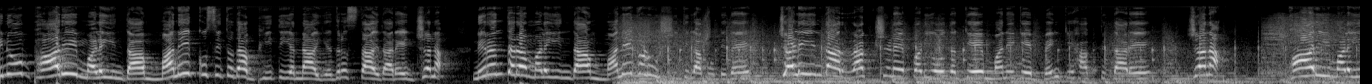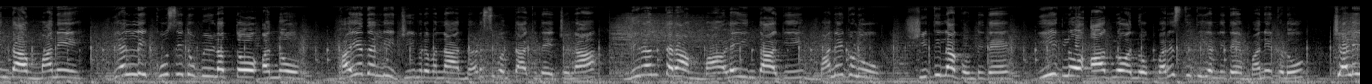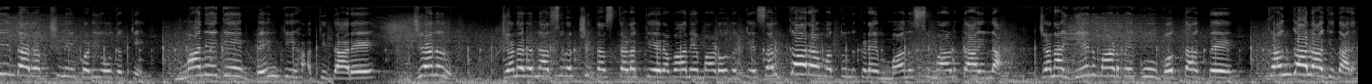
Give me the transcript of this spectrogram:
ಇನ್ನು ಭಾರಿ ಮಳೆಯಿಂದ ಮನೆ ಕುಸಿತದ ಭೀತಿಯನ್ನ ಎದುರಿಸ್ತಾ ಇದ್ದಾರೆ ಜನ. ನಿರಂತರ ಮಳೆಯಿಂದ ಮನೆಗಳು ಶಿಥಿಲಗೊಂಡಿದೆ. ಚಳಿಯಿಂದ ರಕ್ಷಣೆ ಪಡೆಯೋದಕ್ಕೆ ಮನೆಗೆ ಬೆಂಕಿ ಹಾಕ್ತಿದ್ದಾರೆ ಜನ. ಭಾರಿ ಮಳೆಯಿಂದ ಮನೆ ಎಲ್ಲಿ ಕುಸಿದು ಬೀಳತ್ತೋ ಅನ್ನೋ ಭಯದಲ್ಲಿ ಜೀವನವನ್ನ ನಡೆಸುವಂತಾಗಿದೆ ಜನ. ನಿರಂತರ ಮಳೆಯಿಂದಾಗಿ ಮನೆಗಳು ಶಿಥಿಲಗೊಂಡಿದೆ. ಈಗ್ಲೋ ಆಗ್ಲೋ ಅನ್ನೋ ಪರಿಸ್ಥಿತಿಯಲ್ಲಿದೆ ಮನೆಗಳು. ಚಳಿಯಿಂದ ರಕ್ಷಣೆ ಪಡೆಯೋದಕ್ಕೆ ಮನೆಗೆ ಬೆಂಕಿ ಹಾಕಿದ್ದಾರೆ ಜನರು. ಜನರನ್ನ ಸುರಕ್ಷಿತ ಸ್ಥಳಕ್ಕೆ ರವಾನೆ ಮಾಡೋದಕ್ಕೆ ಸರ್ಕಾರ ಮತ್ತೊಂದು ಕಡೆ ಮನಸ್ಸು ಮಾಡ್ತಾ ಇಲ್ಲ. ಜನ ಏನ್ ಮಾಡಬೇಕು ಗೊತ್ತಾಗದೆ ಕಂಗಾಲಾಗಿದ್ದಾರೆ.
